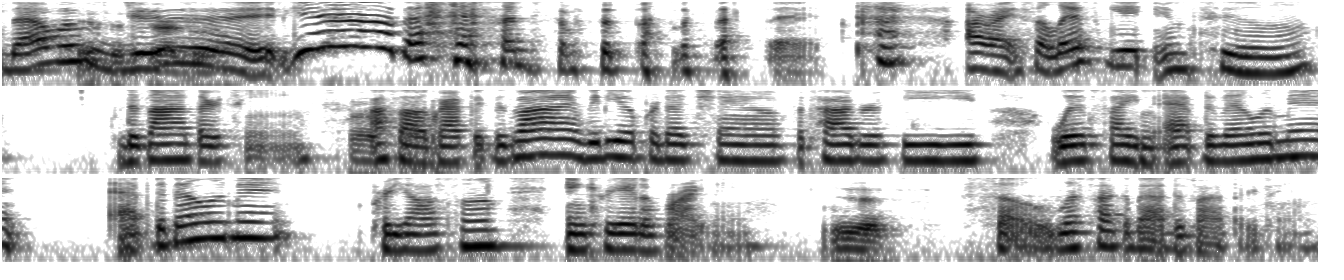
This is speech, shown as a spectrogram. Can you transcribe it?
that was good. Struggle. Yeah, that, I never thought about that. All right, so let's get into Design 13. Okay. I saw graphic design, video production, photography, website and app development. App development, pretty awesome, and creative writing. Yes. So let's talk about Design 13.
